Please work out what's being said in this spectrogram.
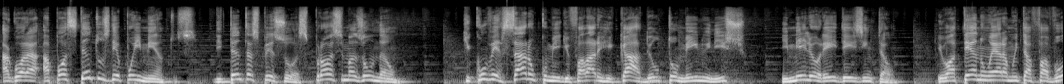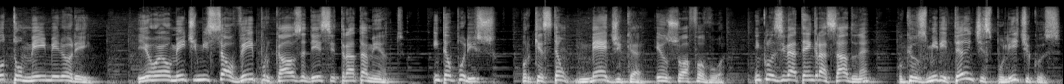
Agora, após tantos depoimentos de tantas pessoas, próximas ou não, que conversaram comigo e falaram, Ricardo, eu tomei no início e melhorei desde então. Eu até não era muito a favor, tomei e melhorei. E eu realmente me salvei por causa desse tratamento. Então, por isso, por questão médica, eu sou a favor. Inclusive, é até engraçado, né? Porque os militantes políticos,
